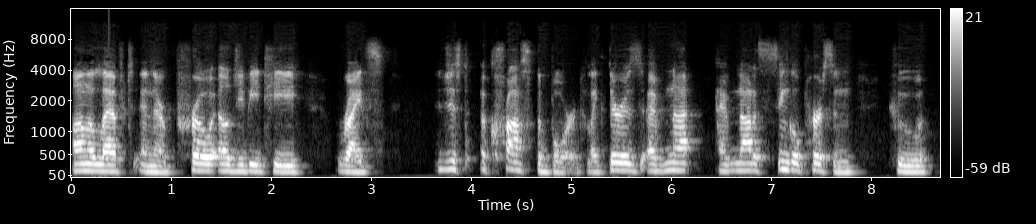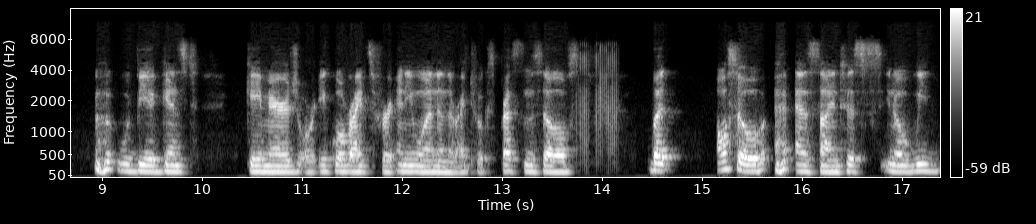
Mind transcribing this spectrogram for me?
on the left and they're pro LGBT rights just across the board. Like there is, I've not, I've not a single person who would be against gay marriage or equal rights for anyone and the right to express themselves. But also, as scientists, you know, we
